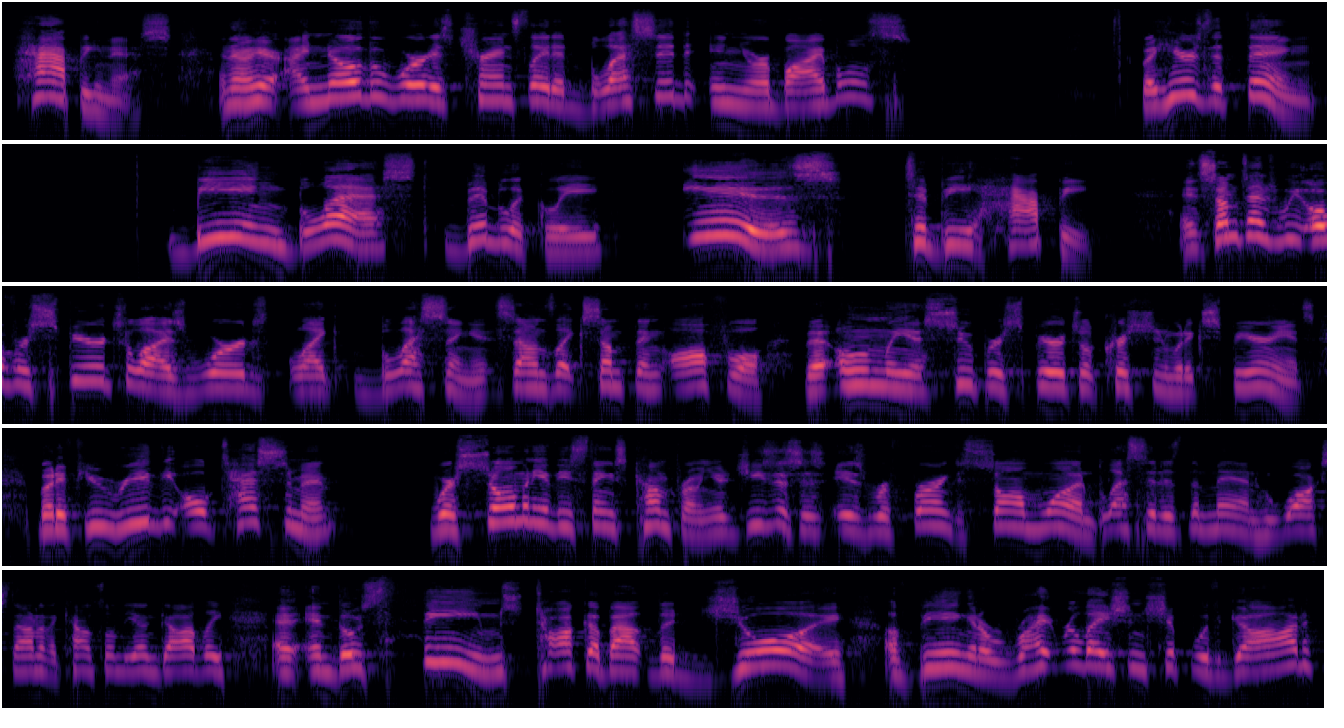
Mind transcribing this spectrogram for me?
happiness. And now, here, I know the word is translated blessed in your Bibles, but here's the thing being blessed biblically is to be happy. And sometimes we over spiritualize words like blessing. It sounds like something awful that only a super spiritual Christian would experience. But if you read the Old Testament, where so many of these things come from. You know, Jesus is, is referring to Psalm 1, blessed is the man who walks not in the counsel of the ungodly. And, and those themes talk about the joy of being in a right relationship with God.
